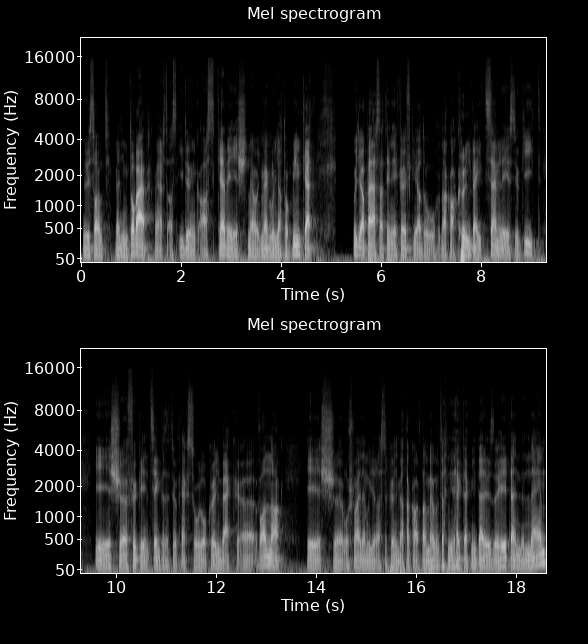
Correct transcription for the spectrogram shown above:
viszont megyünk tovább, mert az időnk az kevés, nehogy megunjatok minket. Ugye a Párszáténé könyvkiadónak a könyveit szemlézzük itt, és főként cégvezetőknek szóló könyvek vannak, és most majdnem ugyanazt a könyvet akartam bemutatni nektek, mint előző héten, de nem,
